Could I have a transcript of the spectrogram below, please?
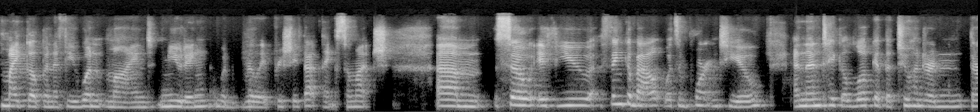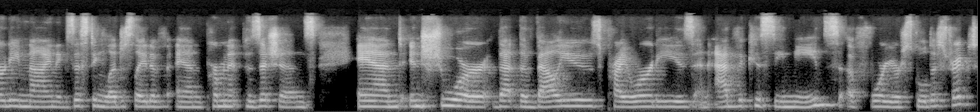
mic open if you wouldn't mind muting. Would really appreciate that. Thanks so much. Um, so if you think about what's important to you and then take a look at the 239 existing legislative and permanent positions and ensure that the values, priorities, and advocacy needs of, for your school district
